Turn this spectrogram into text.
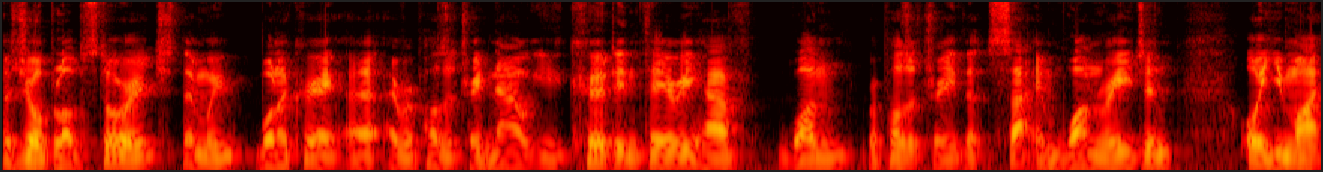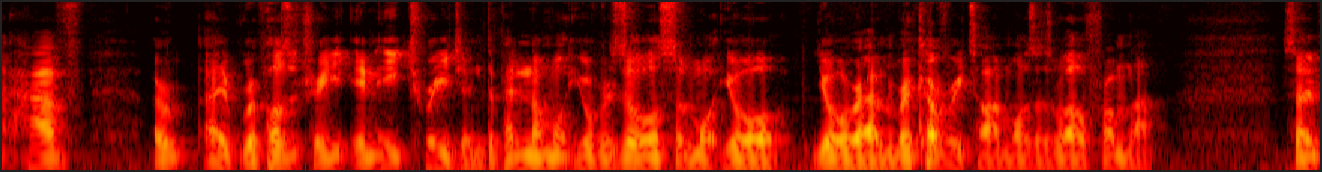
Azure Blob storage, then we want to create a, a, repository. Now, you could, in theory, have one repository that's sat in one region, or you might have a, a repository in each region, depending on what your resource and what your your um, recovery time was as well from that. So,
